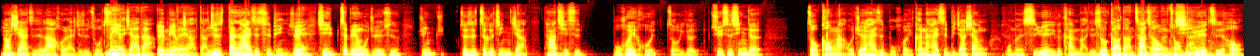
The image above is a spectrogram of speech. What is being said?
然后现在只是拉回来，就是做没有加大，对，没有加大，就是但是还是持平。所以其实这边我觉得是均，就是这个金价，它其实。不会会走一个趋势性的走空啦，我觉得还是不会，可能还是比较像我们十月一个看法，就是说高档，它从七月之后，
